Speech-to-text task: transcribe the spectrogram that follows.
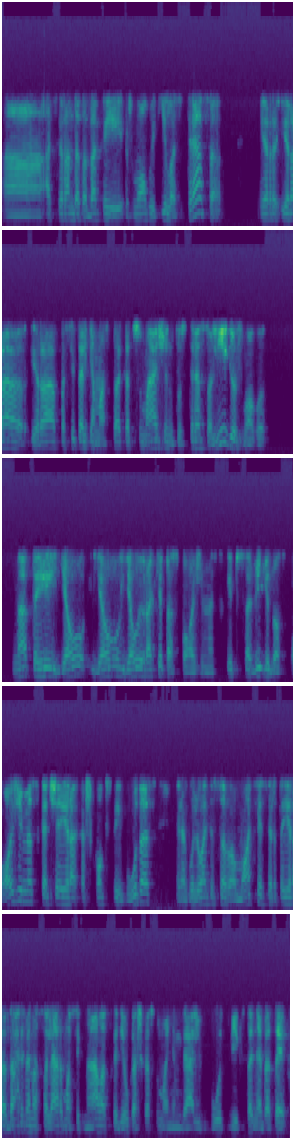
atsiranda tada, kai žmogui kyla stresas, ir yra, yra pasitelkiamas ta, kad sumažintų streso lygių žmogus, na tai jau, jau, jau yra kitas požymis, kaip savygydos požymis, kad čia yra kažkoks tai būdas reguliuoti savo emocijas ir tai yra dar vienas alarmo signalas, kad jau kažkas su manim gali būti vyksta nebe taip.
